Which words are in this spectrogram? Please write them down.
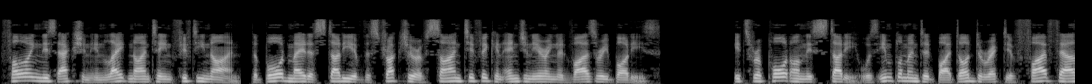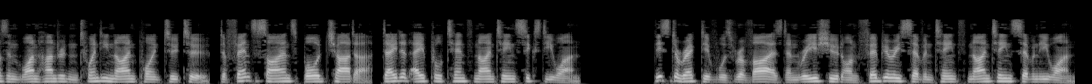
Following this action in late 1959, the board made a study of the structure of scientific and engineering advisory bodies. Its report on this study was implemented by DOD Directive 5129.22, Defense Science Board Charter, dated April 10, 1961. This directive was revised and reissued on February 17, 1971.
